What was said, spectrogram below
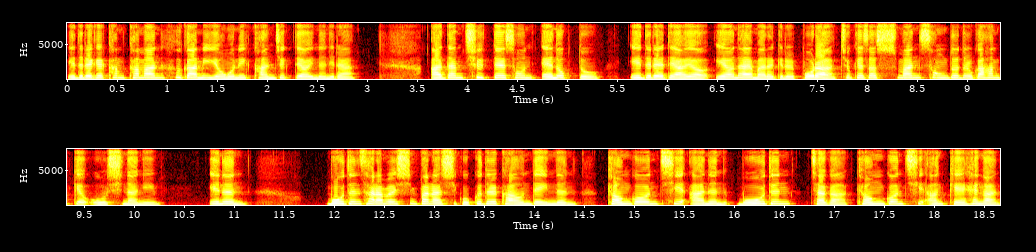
이들에게 캄캄한 흑암이 영원히 간직되어 있느니라. 아담 7대 손 에녹도 이들에 대하여 예언하여 말하기를 보라 주께서 수만 성도들과 함께 오시나니 이는 모든 사람을 심판하시고 그들 가운데 있는 경건치 않은 모든 자가 경건치 않게 행한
